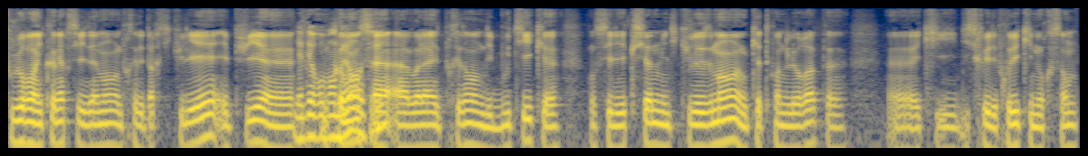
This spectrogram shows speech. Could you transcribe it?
toujours en e-commerce évidemment auprès des particuliers. Et puis, euh, Il y a des on commence à, à, voilà, être présent dans des boutiques euh, qu'on sélectionne méticuleusement aux quatre coins de l'Europe euh, et qui distribuent des produits qui nous ressemblent.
